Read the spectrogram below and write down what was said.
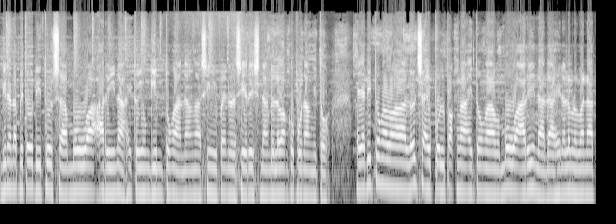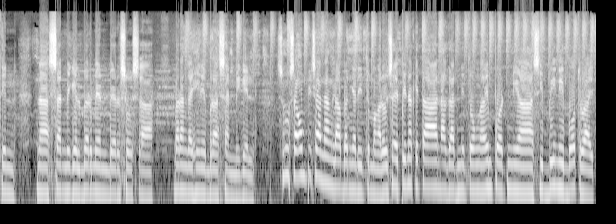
ginanap ito dito sa MOA Arena. Ito yung game 2 nga ng uh, semifinal series ng dalawang kupunang ito. Kaya dito nga mga lords ay full pack nga itong uh, MOA Arena dahil alam naman natin na San Miguel Bermen versus uh, Barangay Hinebra San Miguel. So sa umpisa ng laban nga dito mga lords ay pinakitaan agad nitong uh, import niya si Bini Boatwright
